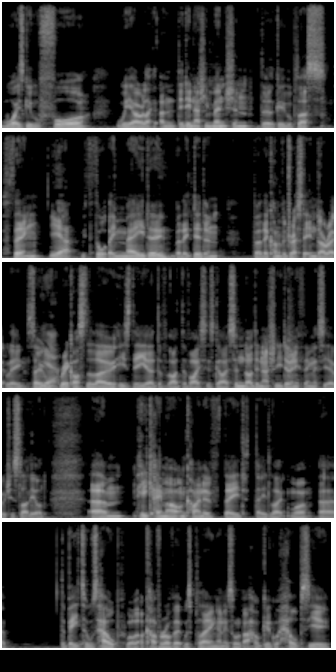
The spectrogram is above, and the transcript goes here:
what is Google for, we are like, and they didn't actually mention the Google Plus thing. Yeah. We thought they may do, but they didn't. But they kind of addressed it indirectly. So Yeah. Rick Osterloh, he's the uh, dev- devices guy. Sundar didn't actually do anything this year, which is slightly odd. Um, he came out and kind of they'd they'd like well. Uh, the Beatles help, well, a cover of it was playing, and it's all about how Google helps you,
